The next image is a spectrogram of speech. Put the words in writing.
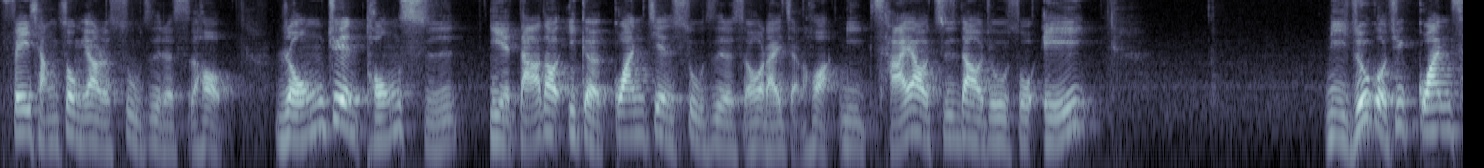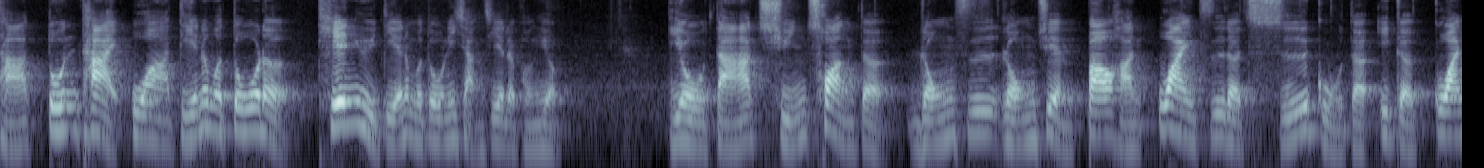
非常重要的数字的时候。融券同时也达到一个关键数字的时候来讲的话，你才要知道，就是说，诶，你如果去观察敦泰，哇，跌那么多了，天宇跌那么多，你想接的朋友，友达、群创的融资融券，包含外资的持股的一个关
